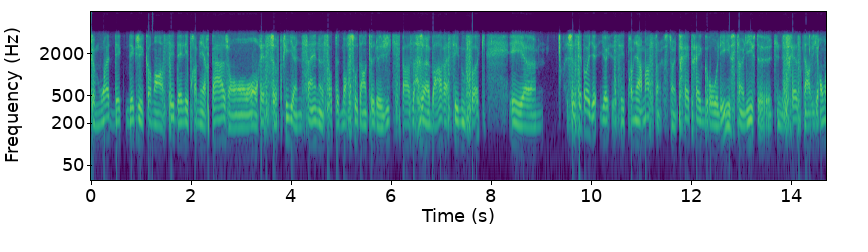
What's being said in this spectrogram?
que moi, dès, dès que j'ai commencé, dès les premières pages, on, reste surpris. Il y a une scène, une sorte de morceau d'anthologie qui se passe dans un bar assez loufoque. Et euh, je sais pas, c'est, premièrement, c'est un, très, très gros livre. C'est un livre d'une fresque d'environ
